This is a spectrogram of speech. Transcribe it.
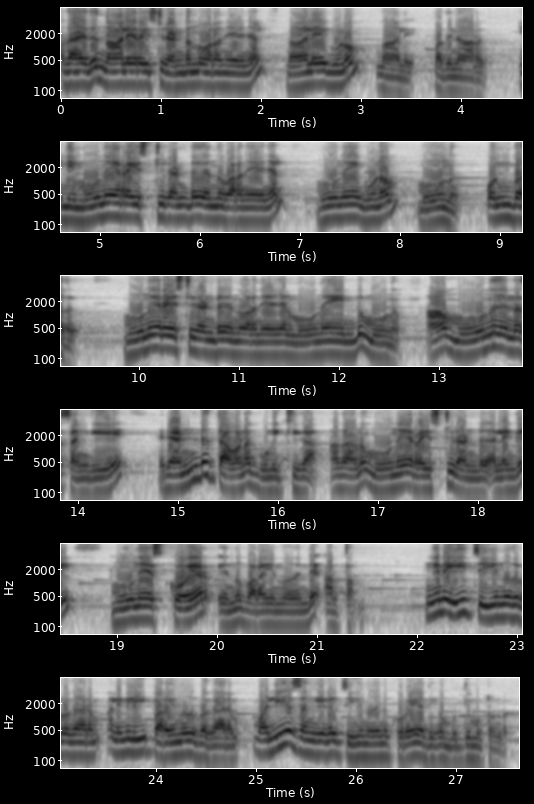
അതായത് നാല് റൈസ് ടു രണ്ടെന്ന് പറഞ്ഞു കഴിഞ്ഞാൽ നാല് ഗുണം നാല് പതിനാറ്. ഇനി മൂന്ന് റൈസ് ടു രണ്ട് എന്ന് പറഞ്ഞു കഴിഞ്ഞാൽ മൂന്ന് ഗുണം മൂന്ന് ഒൻപത്. മൂന്ന് റൈസ് ടു രണ്ട് എന്ന് പറഞ്ഞു കഴിഞ്ഞാൽ മൂന്ന് ഇന്റു മൂന്ന്. ആ മൂന്ന് എന്ന സംഖ്യയെ രണ്ട് തവണ ഗുണിക്കുക. അതാണ് മൂന്ന് റൈസ് ടു രണ്ട് അല്ലെങ്കിൽ മൂന്ന് സ്ക്വയർ എന്ന് പറയുന്നതിന്റെ അർത്ഥം. ഇങ്ങനെ ഈ ചെയ്യുന്നത് പ്രകാരം അല്ലെങ്കിൽ ഈ പറയുന്നത് പ്രകാരം വലിയ സംഖ്യകൾ ചെയ്യുന്നതിന് കുറേയധികം ബുദ്ധിമുട്ടുണ്ട്.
